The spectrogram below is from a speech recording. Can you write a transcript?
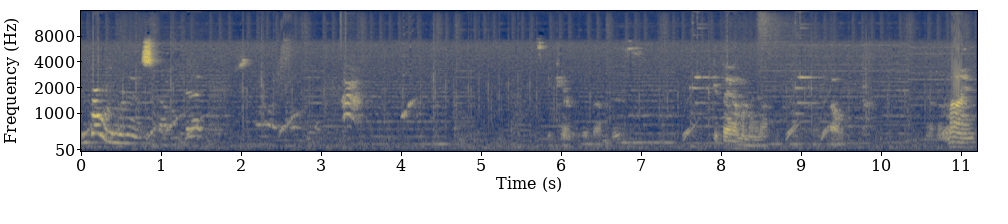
we probably would have spelled that. Careful about this. Get that on the left. Oh. Never mind.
